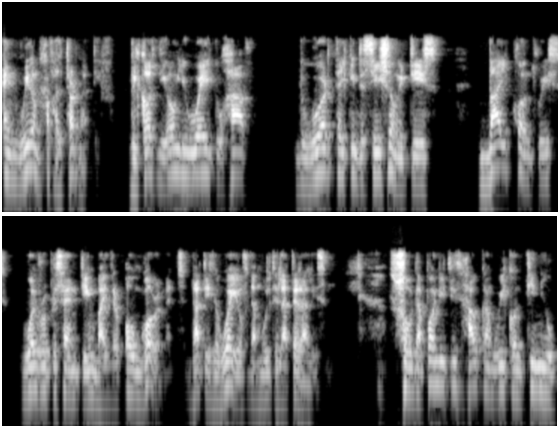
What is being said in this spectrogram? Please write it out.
And we don't have alternative because the only way to have the world taking decision it is by countries well represented by their own government. That is the way of the multilateralism. So the point is how can we continue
